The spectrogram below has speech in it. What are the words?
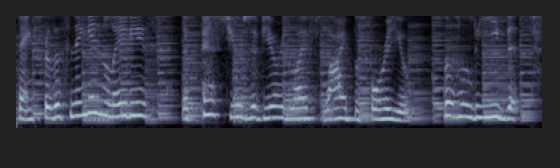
Thanks for listening in, ladies. The best years of your life lie before you. Believe it.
